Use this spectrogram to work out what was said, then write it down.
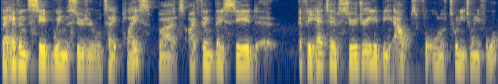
they haven't said when the surgery will take place, but I think they said if he had to have surgery, he'd be out for all of 2024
